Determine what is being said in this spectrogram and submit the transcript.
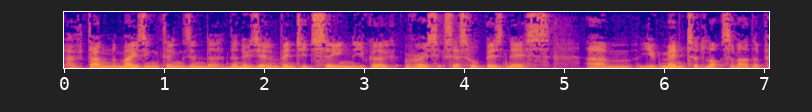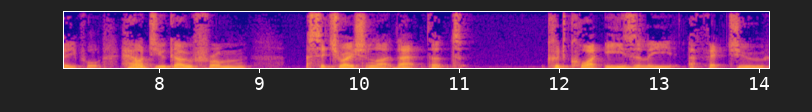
have done amazing things in the, the New Zealand vintage scene. You've got a, a very successful business. Um, you've mentored lots of other people. How do you go from a situation like that that could quite easily affect you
